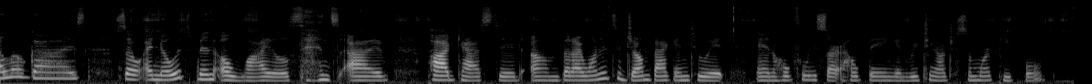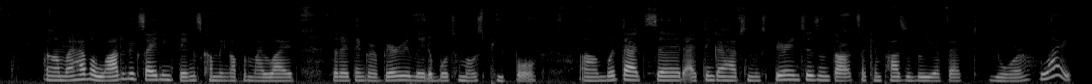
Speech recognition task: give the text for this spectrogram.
Hello, guys. So, I know it's been a while since I've podcasted, um, but I wanted to jump back into it and hopefully start helping and reaching out to some more people. Um, I have a lot of exciting things coming up in my life that I think are very relatable to most people. Um, with that said, I think I have some experiences and thoughts that can possibly affect your life.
